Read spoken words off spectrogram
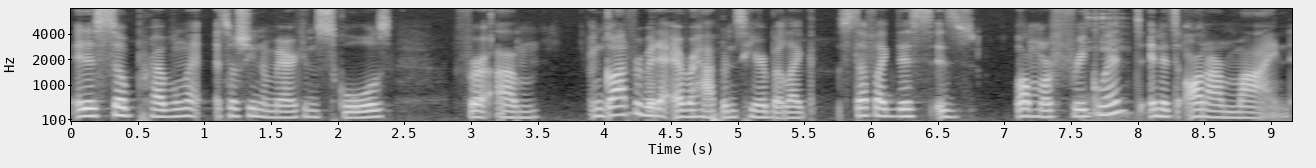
it is so prevalent especially in american schools for um and god forbid it ever happens here but like stuff like this is a lot more frequent and it's on our mind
